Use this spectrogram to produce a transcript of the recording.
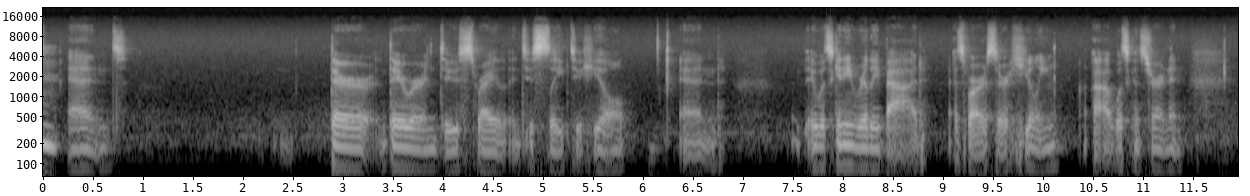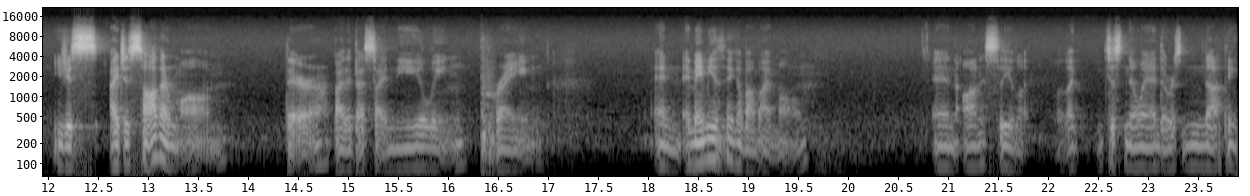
mm. and they're they were induced right into sleep to heal, and it was getting really bad as far as their healing uh, was concerned, and you just I just saw their mom there by the bedside kneeling, praying, and it made me think about my mom. And honestly, like like just knowing there was nothing,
